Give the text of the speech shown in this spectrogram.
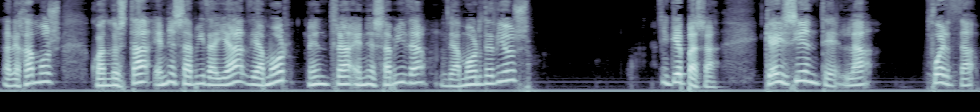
la dejamos cuando está en esa vida ya de amor, entra en esa vida de amor de Dios. ¿Y qué pasa? Que ahí siente la fuerza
